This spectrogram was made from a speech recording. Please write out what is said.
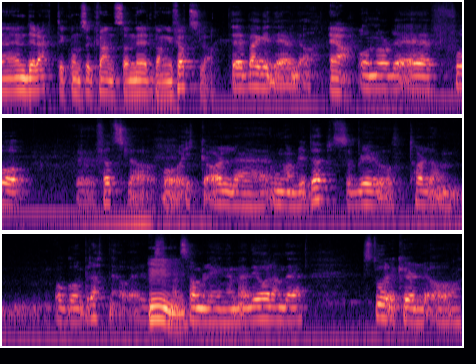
en direkte konsekvens av nedgang i fødsler? Det er begge deler. Ja. Og når det er få fødsler og ikke alle ungene blir døpt, så blir jo tallene å gå bratt nedover. Hvis Mm. man sammenligner med de årene det store kull og,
